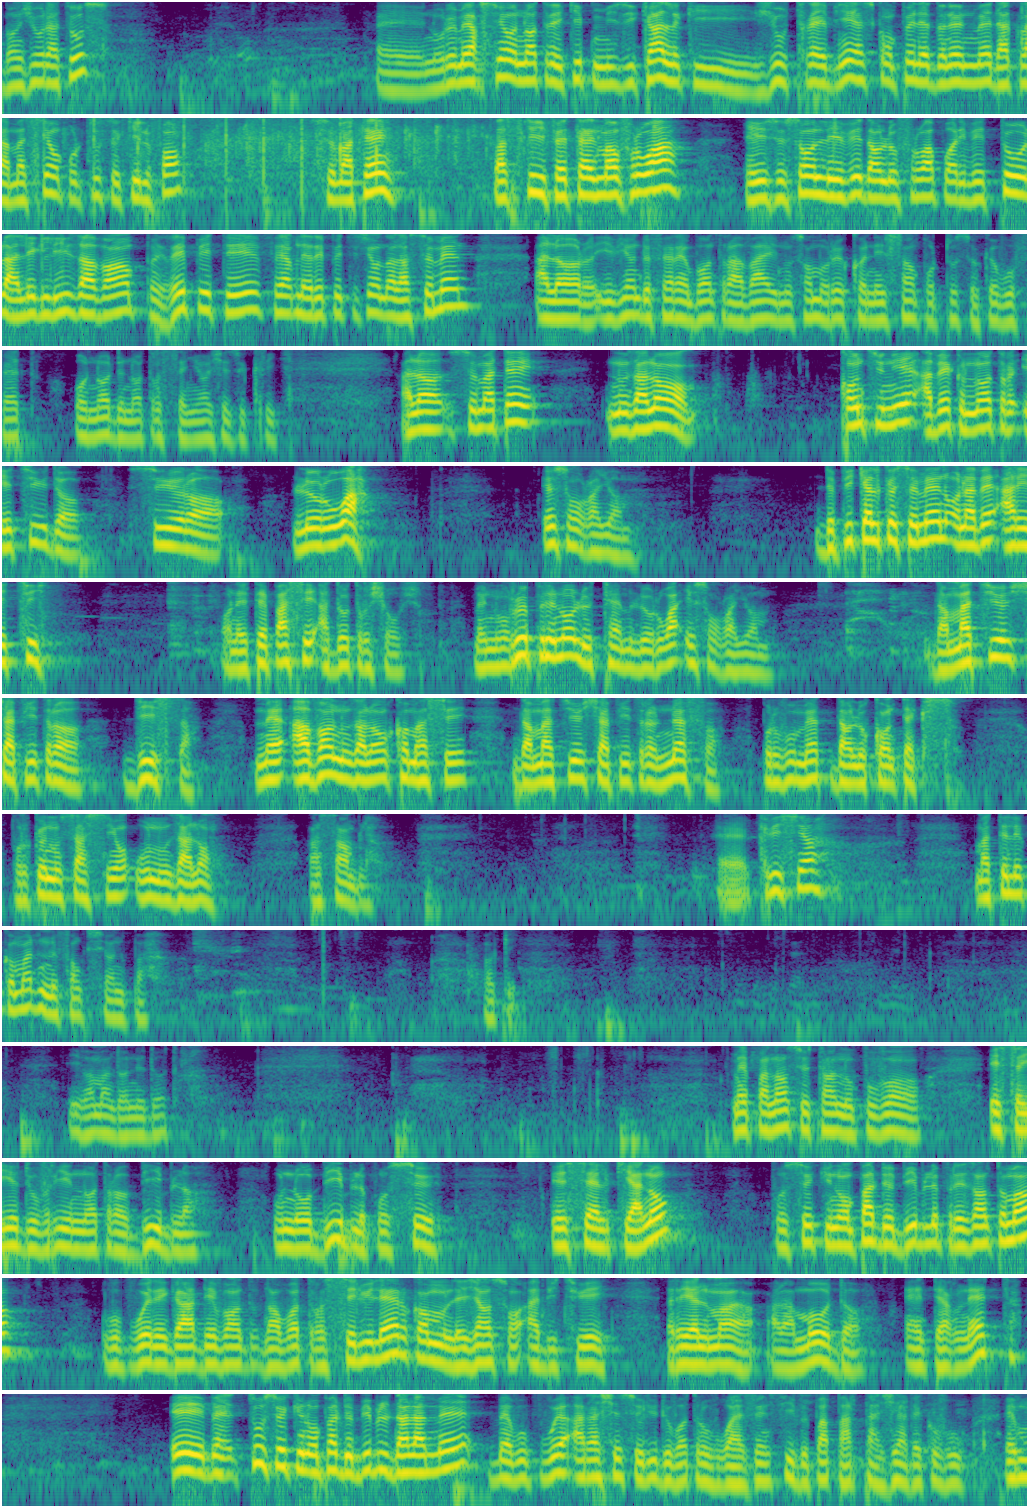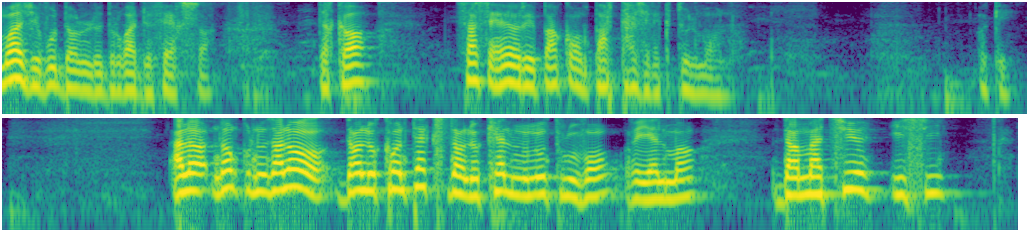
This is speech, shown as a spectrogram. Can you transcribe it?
Bonjour à tous. nous remercions notre équipe musicale qui joue très bien. Est-ce qu'on peut leur donner une main d'acclamation pour tout ce qu'ils font ce matin? Parce qu'il fait tellement froid et ils se sont levés dans le froid pour arriver tôt à l'église avant, pour répéter, faire les répétitions dans la semaine. Alors, ils viennent de faire un bon travail. Nous sommes reconnaissants pour tout ce que vous faites au nom de notre Seigneur Jésus-Christ. Alors, ce matin, nous allons continuer avec notre étude sur euh, le roi et son royaume. Depuis quelques semaines, on avait arrêté. On était passé à d'autres choses. Mais nous reprenons le thème, le roi et son royaume. Dans Matthieu chapitre 10. Mais avant, nous allons commencer dans Matthieu chapitre 9 pour vous mettre dans le contexte, pour que nous sachions où nous allons ensemble. Euh, Christian, ma télécommande ne fonctionne pas. OK. Il va m'en donner d'autres. Mais pendant ce temps, nous pouvons essayer d'ouvrir notre Bible ou nos Bibles pour ceux et celles qui en ont. Pour ceux qui n'ont pas de Bible présentement, vous pouvez regarder dans votre cellulaire comme les gens sont habitués réellement à la mode Internet. Et ben, tous ceux qui n'ont pas de Bible dans la main, ben, vous pouvez arracher celui de votre voisin s'il ne veut pas partager avec vous. Et moi, je vous donne le droit de faire ça. D'accord? Ça, c'est un repas qu'on partage avec tout le monde. OK. Alors, donc, nous allons, dans le contexte dans lequel nous nous trouvons réellement, dans Matthieu ici,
